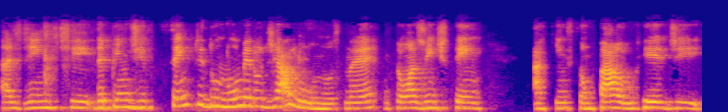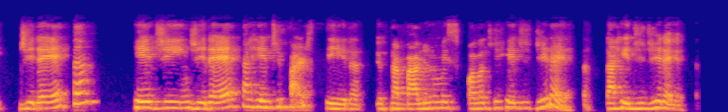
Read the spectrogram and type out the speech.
a gente depende sempre do número de alunos, né? Então, a gente tem aqui em São Paulo rede direta, rede indireta, rede parceira. Eu trabalho numa escola de rede direta, da rede direta.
